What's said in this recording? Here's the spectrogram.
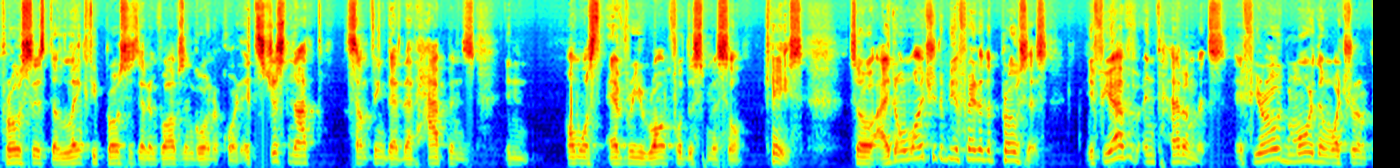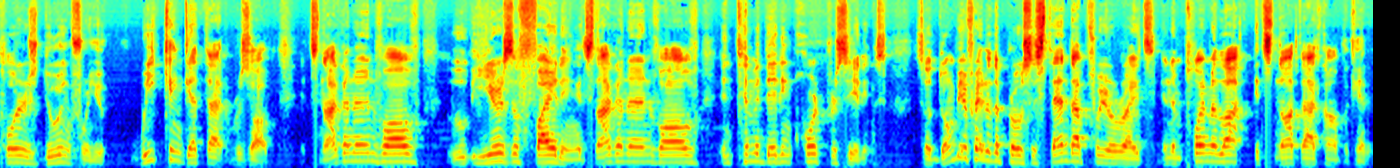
process, the lengthy process that involves in going to court. It's just not something that, that happens in almost every wrongful dismissal case. So I don't want you to be afraid of the process. If you have entitlements, if you're owed more than what your employer is doing for you, we can get that resolved. It's not going to involve years of fighting. It's not going to involve intimidating court proceedings. So don't be afraid of the process. Stand up for your rights. In employment law, it's not that complicated.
